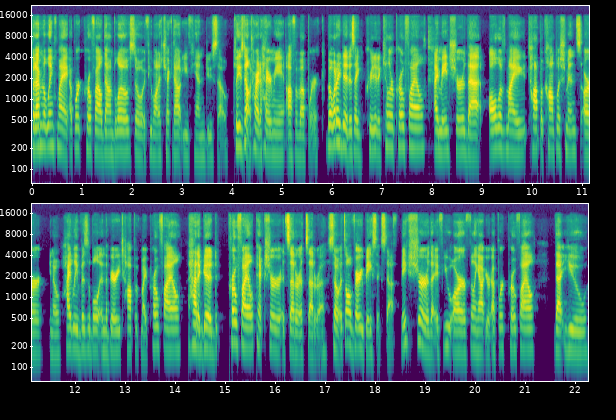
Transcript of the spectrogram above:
but I'm going to link my Upwork profile down below. So if you want to check it out, you can do so. Please don't try to hire me off of Upwork. But what I did is I created a killer profile. I made sure that all of my top accomplishments are, you know, highly visible in the very top of my profile, had a good profile picture, et cetera, et cetera. So it's all very basic stuff. Make sure that if you are filling out your Upwork profile, that you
